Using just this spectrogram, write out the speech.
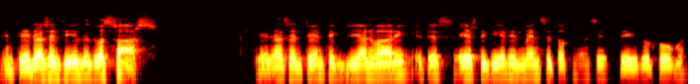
In 2004, dat was SARS. 2020 januari, het is de eerste keer in mensen tot mensen tegengekomen.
